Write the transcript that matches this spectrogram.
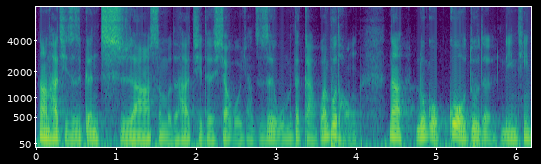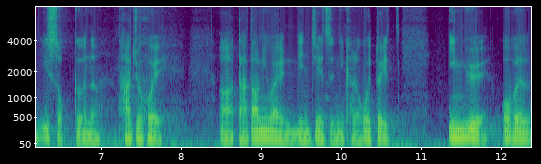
那它其实跟吃啊什么的，它其实效果一样，只是我们的感官不同。那如果过度的聆听一首歌呢，它就会啊达到另外临界值，你可能会对音乐，我不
